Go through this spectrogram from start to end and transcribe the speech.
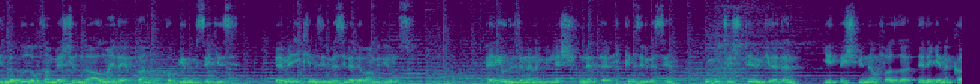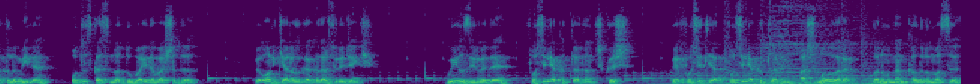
1995 yılında Almanya'da yapılan COP28 BM iklim zirvesiyle devam ediyoruz. Her yıl düzenlenen Birleşmiş Milletler İklim Zirvesi bu yıl çeşitli ülkelerden 70 binden fazla delegenin katılımıyla 30 Kasım'da Dubai'de başladı ve 12 Aralık'a kadar sürecek. Bu yıl zirvede fosil yakıtlardan çıkış ve fosil, fosil yakıtların aşamalı olarak kullanımından kaldırılması,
